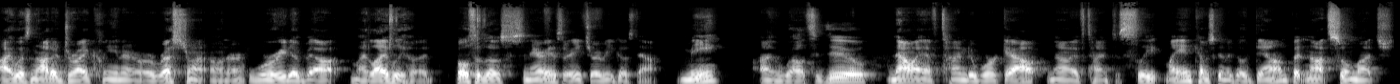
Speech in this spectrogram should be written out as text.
I was not a dry cleaner or restaurant owner worried about my livelihood. Both of those scenarios, their HRV goes down. Me, I'm well to do. Now I have time to work out. Now I have time to sleep. My income's going to go down, but not so much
